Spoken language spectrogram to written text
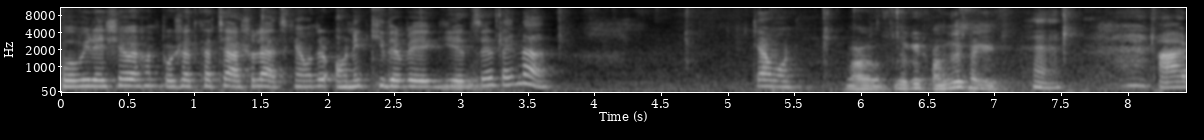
কবির এসেও এখন প্রসাদ খাচ্ছে। আসলে আজকে আমাদের অনেক খিদে পেয়ে গিয়েছে তাই না? কেমন? ভালো। কি সন্দেশ নাকি? হ্যাঁ। আর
